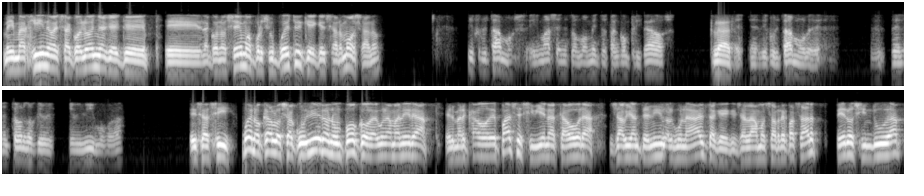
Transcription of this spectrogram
Me imagino esa colonia que, que eh, la conocemos, por supuesto, y que, que es hermosa, ¿no? Disfrutamos, y más en estos momentos tan complicados, claro. Este, disfrutamos de, del entorno que, vivimos, ¿verdad? Es así. Bueno, Carlos, sacudieron un poco de alguna manera el mercado de pases, si bien hasta ahora ya habían tenido alguna alta que, ya la vamos a repasar, pero sin duda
